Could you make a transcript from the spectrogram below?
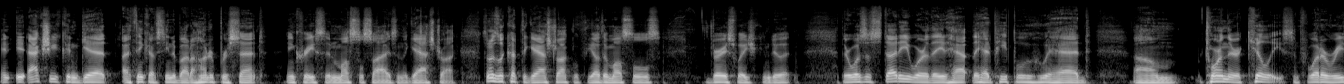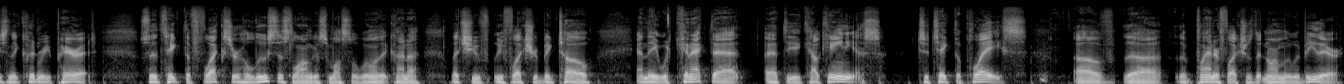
and it actually you can get, I think I've seen about 100% increase in muscle size in the gastroc. Sometimes they'll cut the gastroc with the other muscles. Various ways you can do it. There was a study where they'd have, they had people who had um, torn their Achilles, and for whatever reason they couldn't repair it. So they take the flexor hallucis longus muscle, one that kind of lets you flex your big toe, and they would connect that at the calcaneus to take the place of the the plantar flexors that normally would be there.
